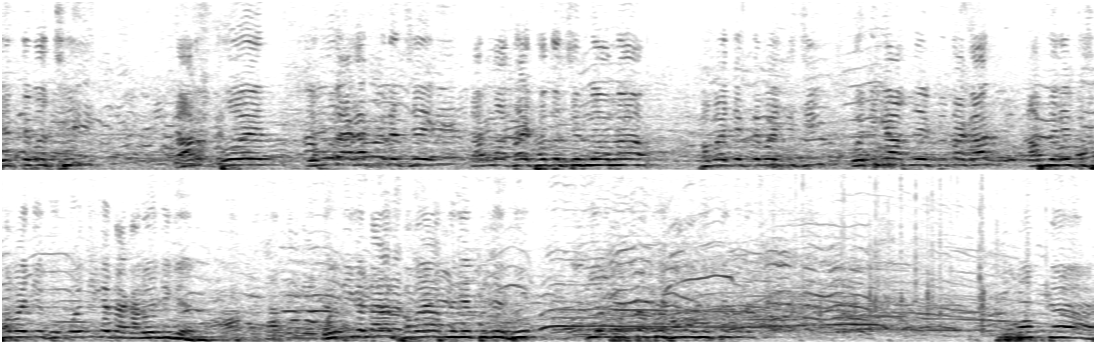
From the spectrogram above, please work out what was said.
দেখতে পাচ্ছি। তার বউয়ের এমন আঘাত করেছে, তার মাথায় ক্ষত চিহ্ন আমরা সবাই দেখতে পাইতেছি। ওইদিকে আপনি একটু তাকান আপনাকে একটু সবাই দেখুন ওইদিকে তাকান, ওইদিকে। ওইদিকে তাকান, সবাই আপনাকে একটু দেখুন কি অবস্থা চমৎকার।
